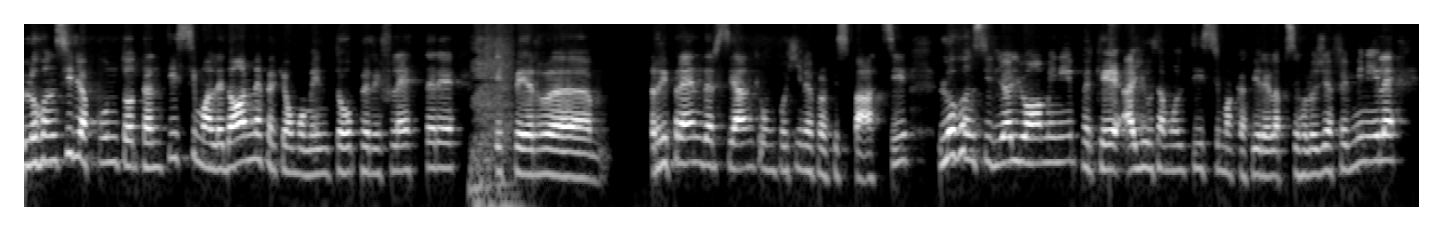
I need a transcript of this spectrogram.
Lo consiglio appunto tantissimo alle donne perché è un momento per riflettere e per eh, riprendersi anche un pochino i propri spazi. Lo consiglio agli uomini perché aiuta moltissimo a capire la psicologia femminile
